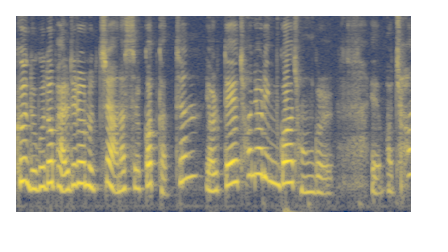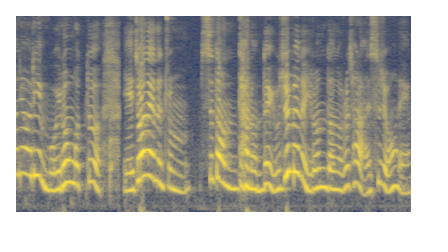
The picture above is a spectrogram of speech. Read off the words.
그 누구도 발들여 놓지 않았을 것 같은 열대 천여림과 정글 예, 뭐 천여림 뭐 이런 것도 예전에는 좀 쓰던 단어인데 요즘에는 이런 단어를 잘 안 쓰죠. 네.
